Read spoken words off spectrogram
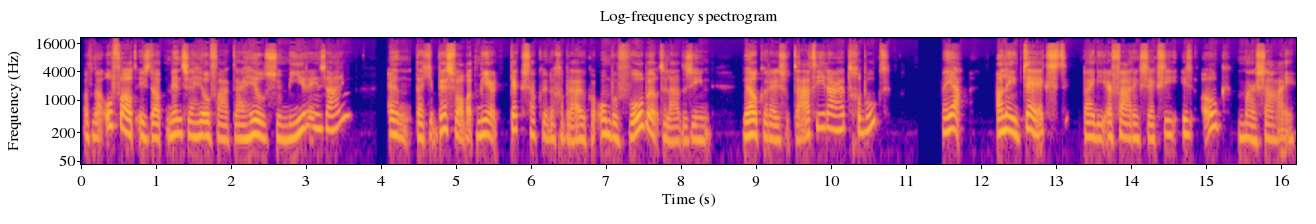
Wat mij opvalt is dat mensen heel vaak daar heel sumier in zijn. En dat je best wel wat meer tekst zou kunnen gebruiken om bijvoorbeeld te laten zien welke resultaten je daar hebt geboekt. Maar ja, alleen tekst bij die ervaringssectie is ook maar saai.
